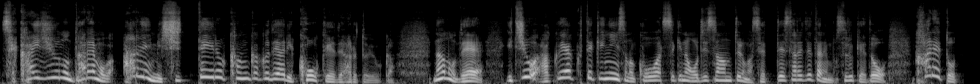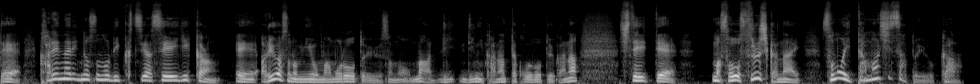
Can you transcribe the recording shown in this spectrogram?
世界中の誰もがある意味知っている感覚であり光景であるというか。なので一応悪役的にその高圧的なおじさんというのが設定されてたりもするけど彼とて彼なりのその理屈や正義感、えー、あるいはその身を守ろうというその、まあ、理理にかなった行動というかなしていてまあ、そうするしかない。その痛ましさというか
